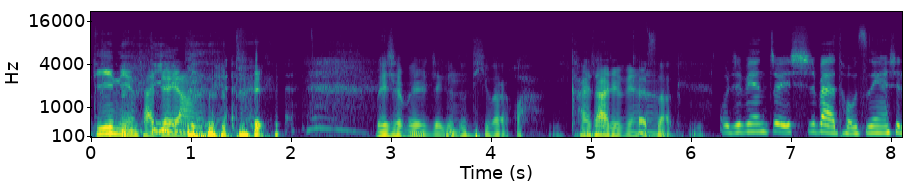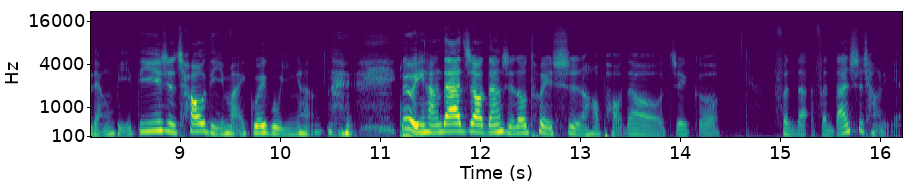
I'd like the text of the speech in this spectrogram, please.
第一名才这样。对，没事没事，这个都嗯。题外话。凯撒这边？凯撒，嗯，我这边最失败的投资应该是两笔，第一是抄底买硅谷银行，硅哦。谷银行大家知道当时都退市，然后跑到这个粉单粉单市场里面。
